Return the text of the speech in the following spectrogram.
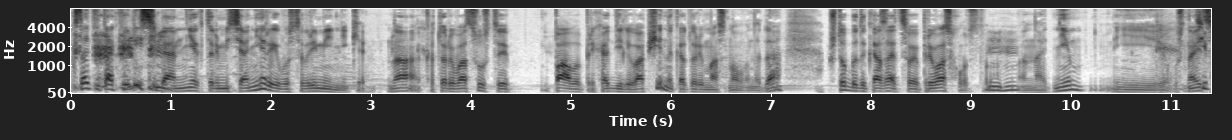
Кстати, так вели себя некоторые миссионеры, его современники, да, которые в отсутствие Павла приходили в общины, которые им основаны, да, чтобы доказать свое превосходство Мгм. над ним и установить Типа,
